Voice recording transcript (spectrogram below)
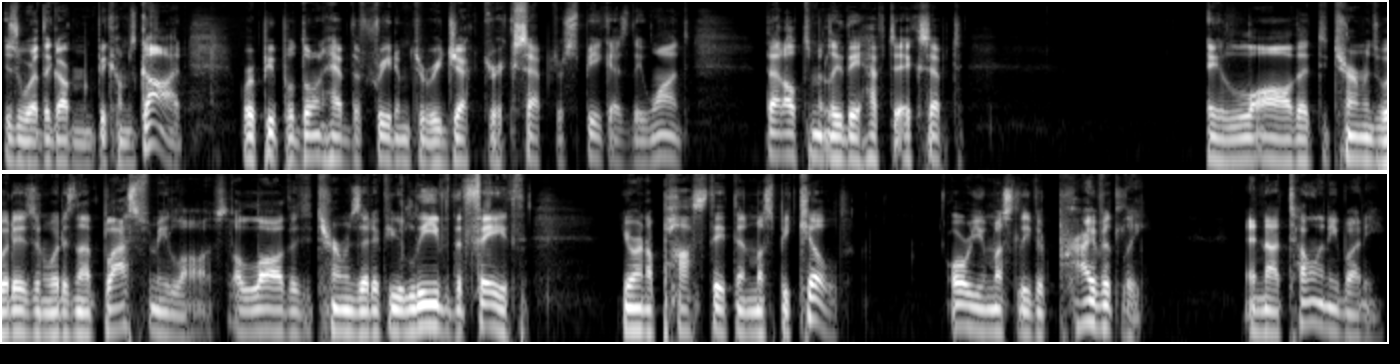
is where the government becomes God, where people don't have the freedom to reject or accept or speak as they want. That ultimately they have to accept a law that determines what is and what is not blasphemy laws, a law that determines that if you leave the faith, you're an apostate and must be killed, or you must leave it privately and not tell anybody.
